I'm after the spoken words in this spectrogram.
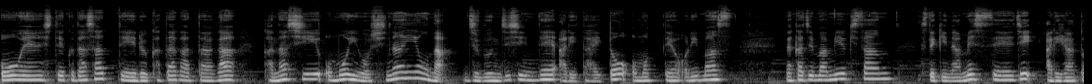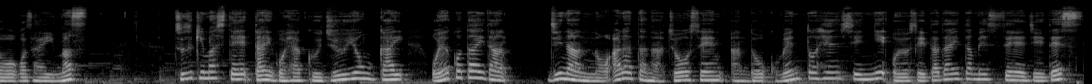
応援してくださっている方々が悲しい思いをしないような自分自身でありたいと思っております。中島みゆきさん、素敵なメッセージありがとうございます。続きまして第514回親子対談次男の新たな挑戦コメント返信にお寄せいただいたメッセージです。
